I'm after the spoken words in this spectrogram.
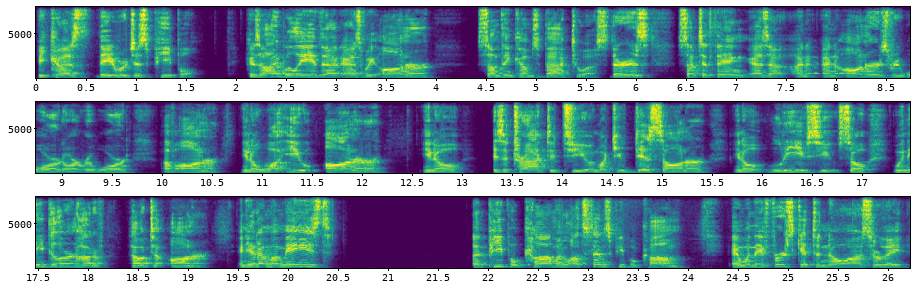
because they were just people. Because I believe that as we honor, something comes back to us. There is such a thing as a, an, an honors reward or a reward of honor. You know, what you honor, you know, is attracted to you and what you dishonor, you know, leaves you. So we need to learn how to how to honor. And yet I'm amazed that people come, and lots of times people come, and when they first get to know us, or they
